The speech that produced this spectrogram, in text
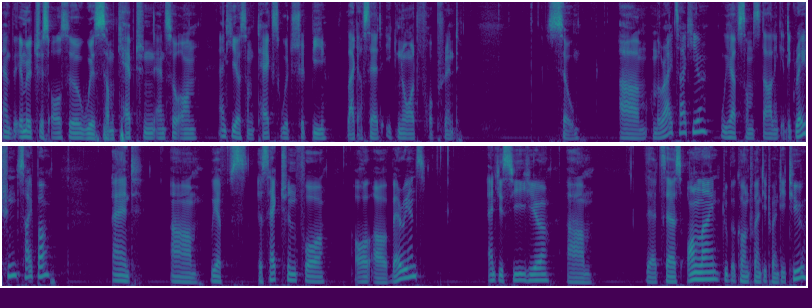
and the image is also with some caption and so on. And here are some text which should be, like I've said, ignored for print. So um, on the right side here, we have some Starling integration sidebar. And um, we have a section for all our variants. And you see here um, that says online DrupalCon 2022.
